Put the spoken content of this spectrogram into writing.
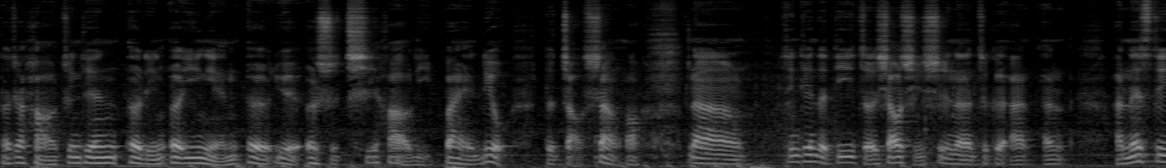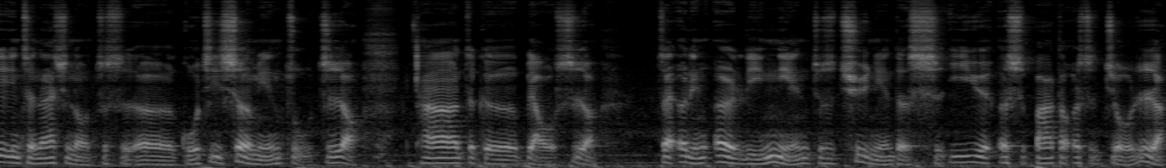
大家好，今天二零二一年二月二十七号，礼拜六的早上哦。那今天的第一则消息是呢，这个 An An Amnesty International 就是呃国际赦免组织哦，它这个表示哦，在二零二零年，就是去年的十一月二十八到二十九日啊，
